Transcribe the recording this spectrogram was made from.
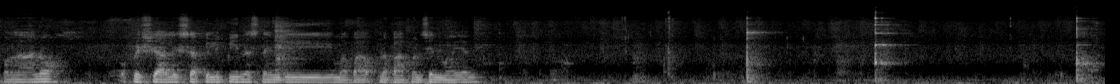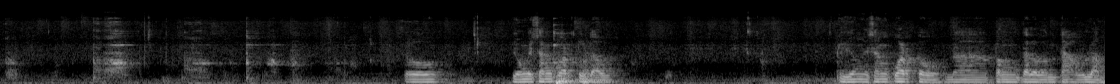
mga ano opisyalis sa Pilipinas na hindi mapa, napapansin mga yan. So, yung isang kwarto daw, yung isang kwarto na pang dalawang tao lang,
